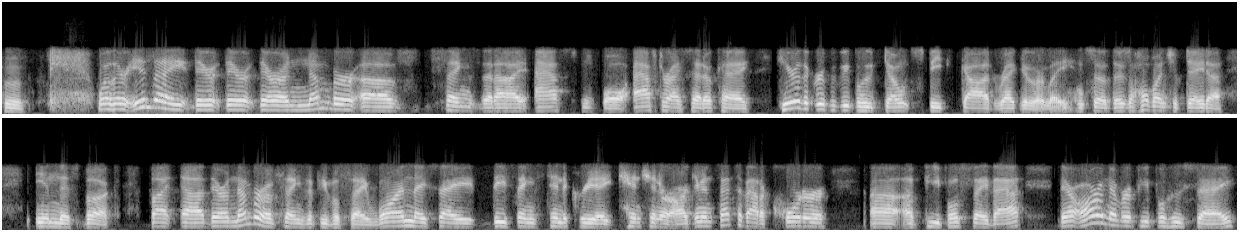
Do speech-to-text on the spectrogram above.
Hmm. Well, there is a there there there are a number of things that I asked people after I said, okay, here are the group of people who don't speak God regularly, and so there's a whole bunch of data in this book. But uh, there are a number of things that people say. One, they say these things tend to create tension or arguments. That's about a quarter uh, of people say that. There are a number of people who say,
